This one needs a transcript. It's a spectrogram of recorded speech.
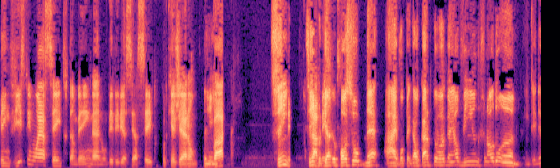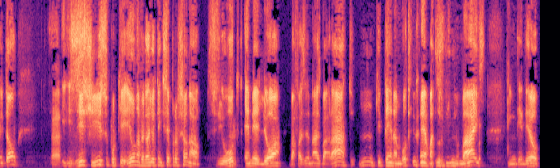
bem visto e não é aceito também, né? Não deveria ser aceito, porque geram Sim. vários... Sim, Sim, porque eu posso, né? Ah, eu vou pegar o cara porque eu vou ganhar o vinho no final do ano, entendeu? Então, é. Existe isso porque eu, na verdade, eu tenho que ser profissional. Se outro é melhor, vai fazer mais barato, hum, que pena, não vou ter que ganhar mais o vinho mais, entendeu?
